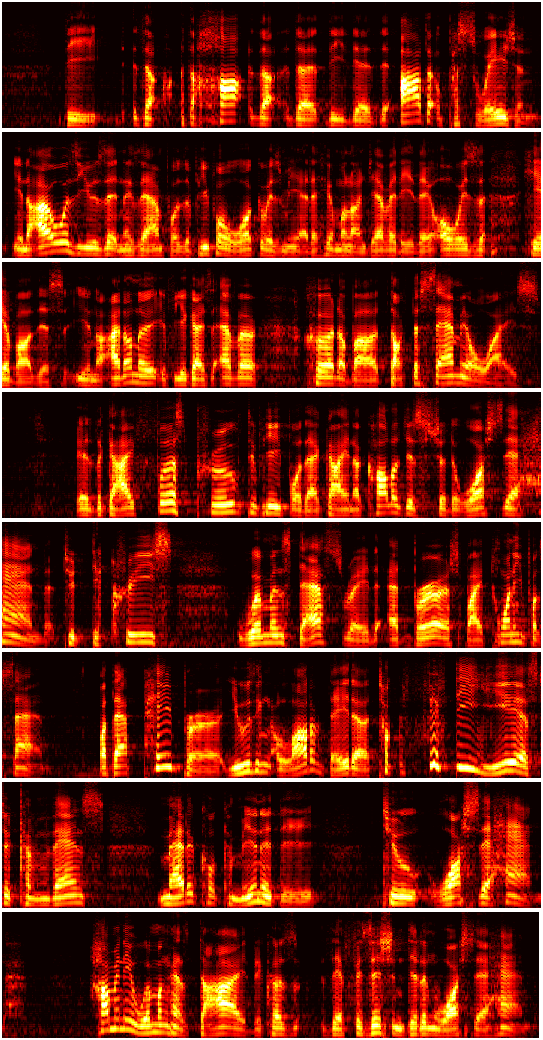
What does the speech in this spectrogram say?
the, the, the, the, the, the, the, the art of persuasion. You know, I always use an example. The people who work with me at Human Longevity, they always hear about this. You know, I don't know if you guys ever heard about Dr. Semmelweis is uh, the guy first proved to people that gynecologists should wash their hand to decrease women's death rate at birth by 20%. But that paper, using a lot of data, took 50 years to convince medical community to wash their hand. How many women has died because their physician didn't wash their hand?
